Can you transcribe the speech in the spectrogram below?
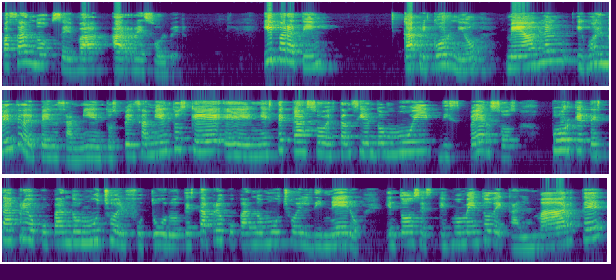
pasando se va a resolver. Y para ti, Capricornio, me hablan igualmente de pensamientos, pensamientos que en este caso están siendo muy dispersos porque te está preocupando mucho el futuro, te está preocupando mucho el dinero. Entonces es momento de calmarte,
